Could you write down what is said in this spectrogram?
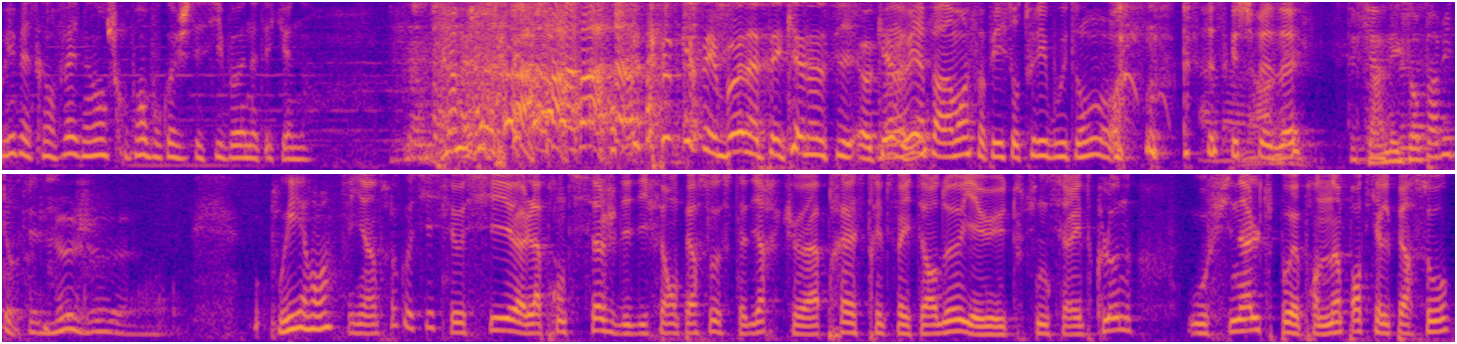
Oui, parce qu'en fait, maintenant, je comprends pourquoi j'étais si bonne à Tekken. Parce que t'es bonne à Tekken aussi. Ok, Bah oui, apparemment, il faut appuyer sur tous les boutons. c'est ce que je faisais. C'est un exemple parmi d'autres. C'est le jeu. Oui, Romain Il y a un truc aussi, c'est aussi euh, l'apprentissage des différents persos. C'est-à-dire qu'après Street Fighter 2, il y a eu toute une série de clones où au final, tu pouvais prendre n'importe quel perso.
